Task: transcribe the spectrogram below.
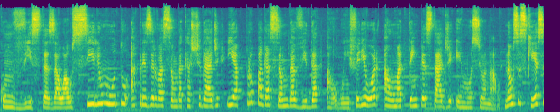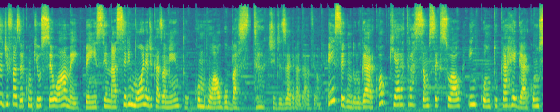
com vistas ao auxílio mútuo, à preservação da castidade e à propagação da vida algo inferior a uma tempestade emocional. Não se esqueça de fazer com que o seu homem pense na cerimônia de casamento como algo bastante desagradável. Em segundo lugar, qualquer atração sexual enquanto carregar consigo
